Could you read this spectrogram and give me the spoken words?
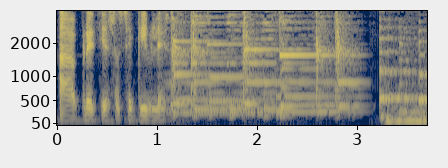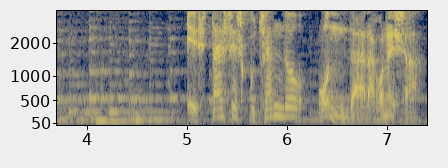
a precios asequibles. Estás escuchando Onda Aragonesa,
